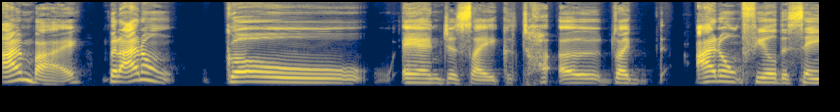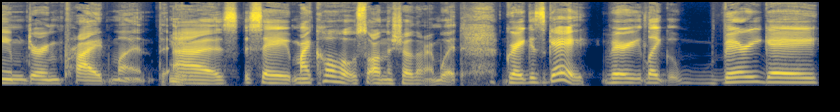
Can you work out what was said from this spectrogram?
I'm bi, but I don't go and just like t- uh, like I don't feel the same during Pride Month Yeah. as say my co-host on the show that I'm with. Greg is gay, very like very gay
